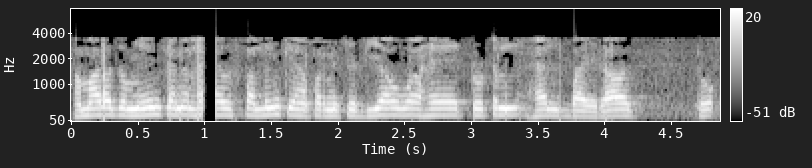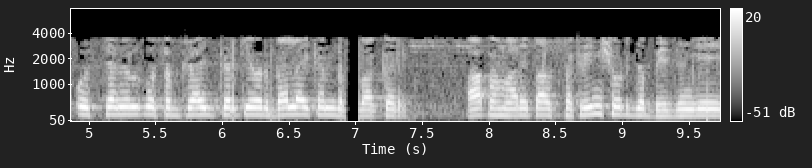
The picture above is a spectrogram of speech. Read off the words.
हमारा जो मेन चैनल है, उसका लिंक यहाँ पर नीचे दिया हुआ है टोटल हेल्प बाय राज तो उस चैनल को सब्सक्राइब करके और बेल आइकन दबाकर आप हमारे पास स्क्रीनशॉट जब भेजेंगे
